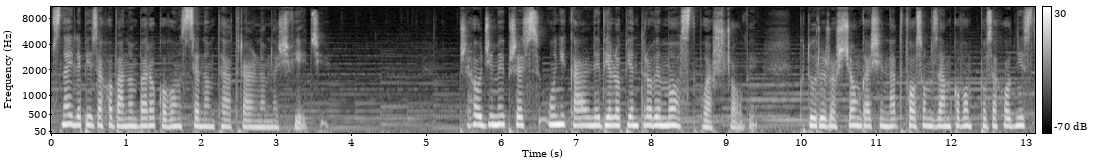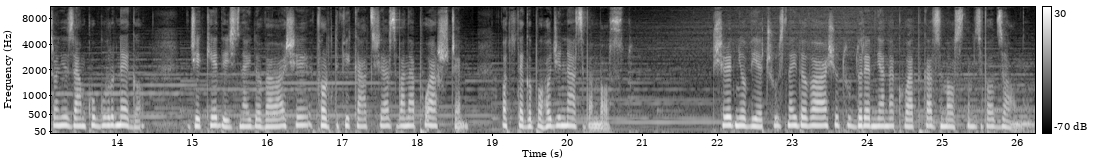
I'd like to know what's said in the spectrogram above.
z najlepiej zachowaną barokową sceną teatralną na świecie. Przechodzimy przez unikalny wielopiętrowy most płaszczowy, który rozciąga się nad fosą zamkową po zachodniej stronie zamku górnego, gdzie kiedyś znajdowała się fortyfikacja zwana płaszczem. Od tego pochodzi nazwa mostu. W średniowieczu znajdowała się tu drewniana kładka z mostem zwodzonym.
